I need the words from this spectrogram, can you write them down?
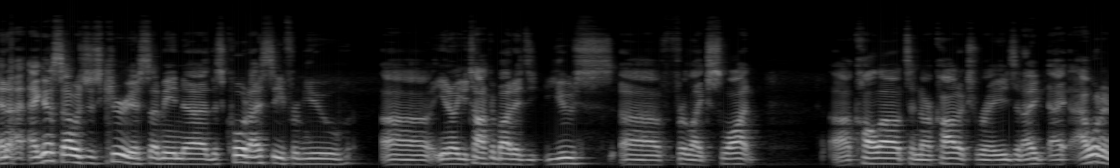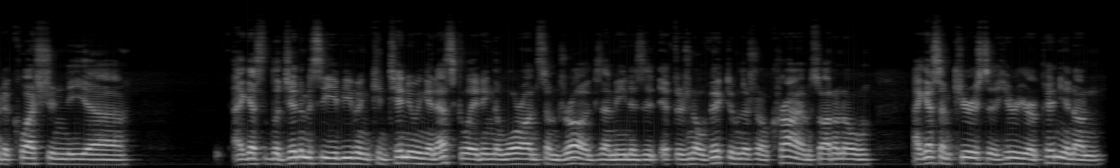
And I, I guess I was just curious. I mean, uh, this quote I see from you, uh, you know, you talk about its use for like SWAT uh, call outs and narcotics raids. And I, I, I wanted to question the, uh, I guess, legitimacy of even continuing and escalating the war on some drugs. I mean, is it if there's no victim, there's no crime? So I don't know. I guess I'm curious to hear your opinion on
